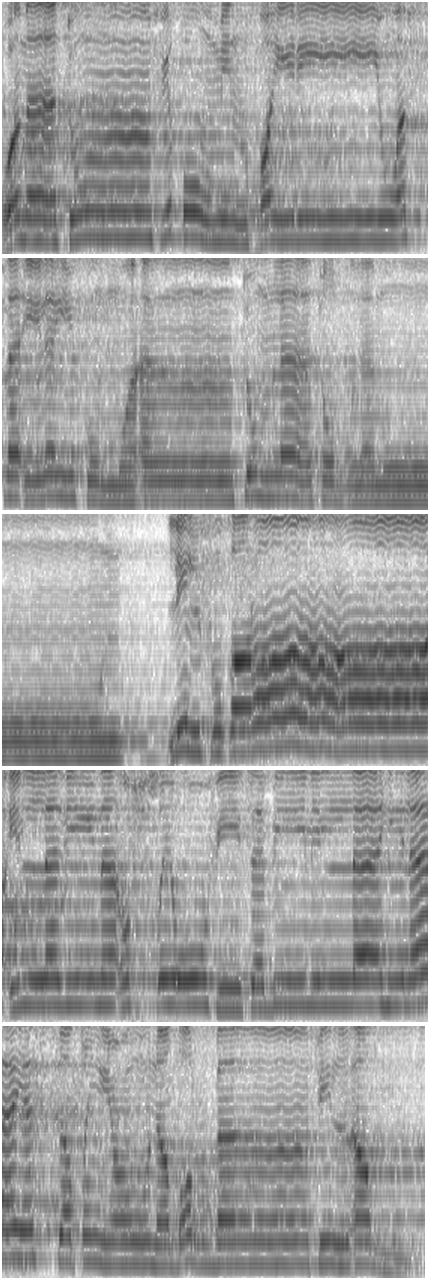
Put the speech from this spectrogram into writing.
وما تنفقوا من خير يوفى اليكم وأنتم لا تظلمون للفقراء الذين احصروا في سبيل الله لا يستطيعون ضربا في الأرض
